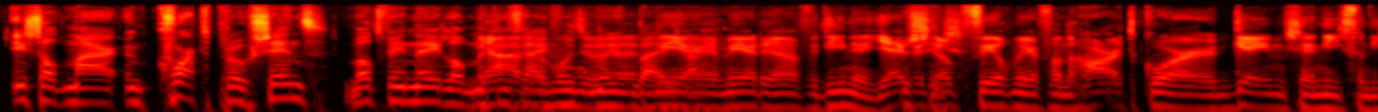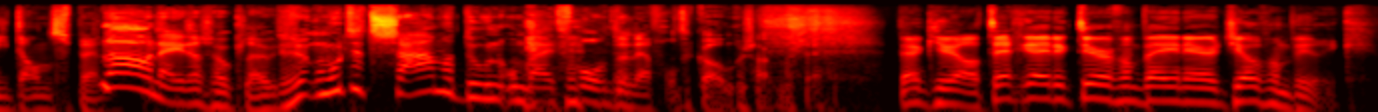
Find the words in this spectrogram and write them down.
is dat maar een kwart procent wat we in Nederland met ja, die daar 500 moeten we miljoen meer, bijdragen. meer eraan verdienen. Jij bent Precies. ook veel meer van de hardcore games en niet van die dansspellen. Nou, nee, dat is ook leuk. Dus we moeten het samen doen om bij het volgende level te komen, zou ik maar zeggen. Dankjewel. Tech-redacteur van BNR, Joe van Buurik.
